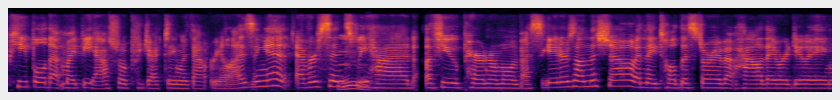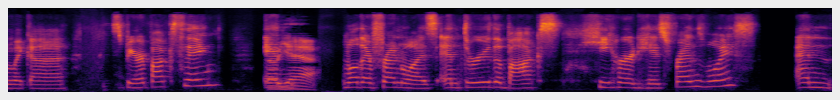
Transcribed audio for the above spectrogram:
people that might be astral projecting without realizing it. Ever since we mm. had a few paranormal investigators on the show, and they told this story about how they were doing like a spirit box thing. Oh, and oh yeah well their friend was and through the box he heard his friend's voice and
